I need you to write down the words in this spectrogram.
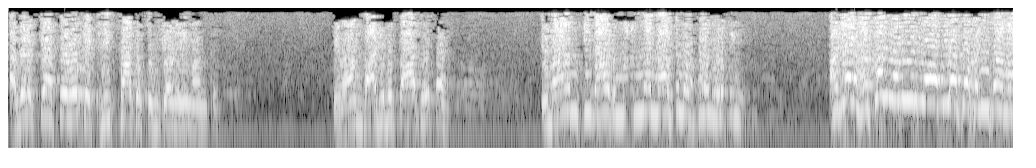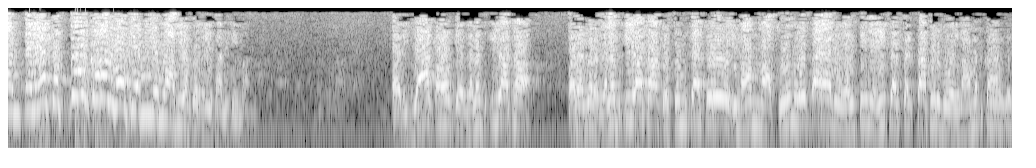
اگر کہتے ہو کہ ٹھیک تھا تو تم کیوں نہیں مانتے؟ امام واجب الطاعت ہوتا ہے۔ امام کی بات ماننا لازم اور فرض ہوتی ہے۔ اگر حسن امیر معاویہ کو خلیفہ مانتے ہیں تو تم کون ہو کہ امیر معاویہ کو خلیفہ نہیں مانتے؟ اور یا کہو کہ غلط کیا تھا اور اگر غلط کیا تھا تو تم کہتے ہو امام معصوم ہوتا ہے، وہ غلطی نہیں کر سکتا، پھر وہ امامت کہاں گئی؟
